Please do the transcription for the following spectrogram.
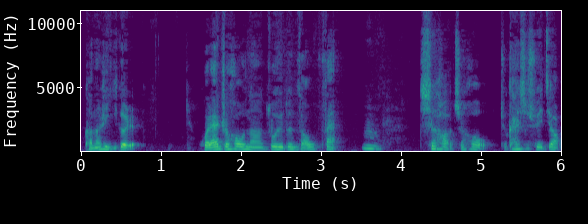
可能是一个人。回来之后呢，做一顿早午饭，嗯，吃好之后就开始睡觉。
